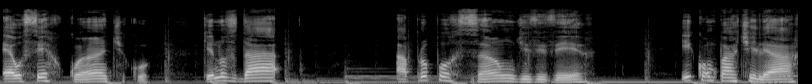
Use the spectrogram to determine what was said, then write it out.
é o ser quântico que nos dá a proporção de viver e compartilhar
